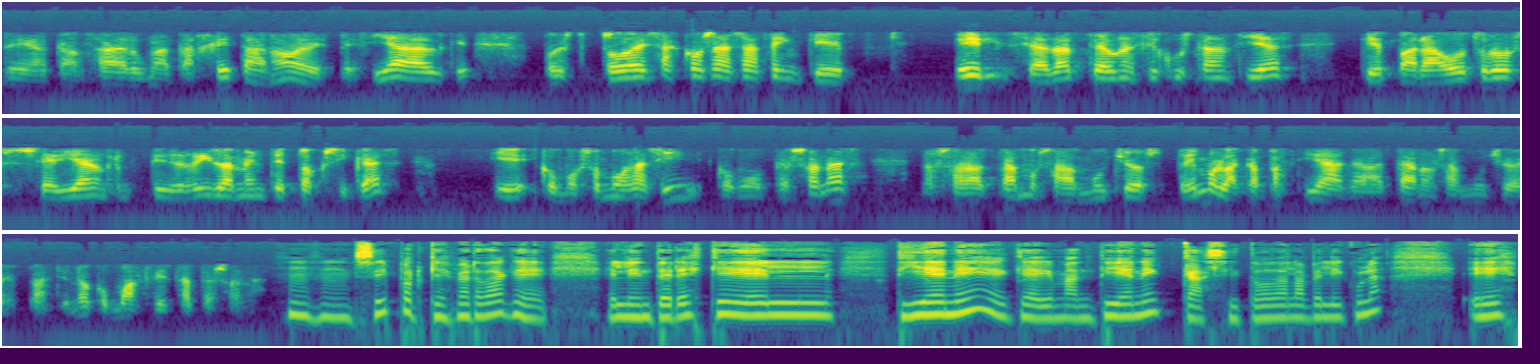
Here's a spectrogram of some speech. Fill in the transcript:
de alcanzar una tarjeta no especial, que pues todas esas cosas hacen que él se adapte a unas circunstancias que para otros serían terriblemente tóxicas. Y como somos así, como personas, nos adaptamos a muchos, tenemos la capacidad de adaptarnos a muchos espacios, ¿no? Como hace esta persona. Sí, porque es verdad que el interés que él tiene, que mantiene casi toda la película, es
